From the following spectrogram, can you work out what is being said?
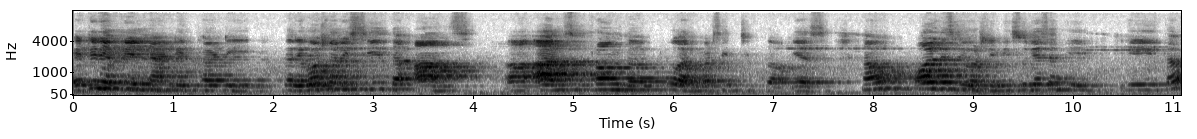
18 April 1930, the revolutionaries seized the arms arms from the two armors in Chittagong. Yes. Now all this revolutionary means Surya Sen he, he is the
